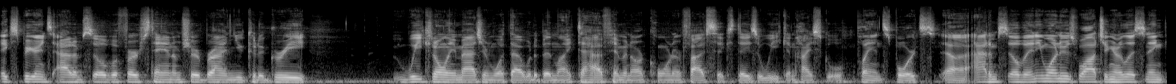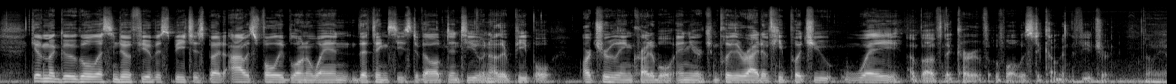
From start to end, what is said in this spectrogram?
experience Adam Silva firsthand. I'm sure Brian, you could agree. We can only imagine what that would have been like to have him in our corner five, six days a week in high school playing sports. Uh, Adam Silva, anyone who's watching or listening, give him a Google, listen to a few of his speeches. But I was fully blown away, in the things he's developed into you and other people are truly incredible. And you're completely right. If he put you way above the curve of what was to come in the future. Oh yeah.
